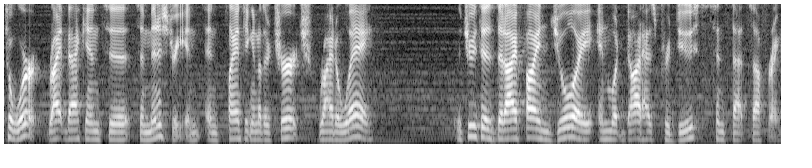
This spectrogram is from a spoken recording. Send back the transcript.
to work, right back into to ministry and, and planting another church right away. The truth is that I find joy in what God has produced since that suffering.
